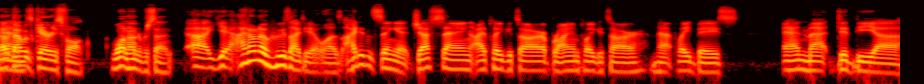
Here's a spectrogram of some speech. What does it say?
That, that was Gary's fault. 100%. Uh, yeah, I don't know whose idea it was. I didn't sing it. Jeff sang. I played guitar. Brian played guitar. Matt played bass, and Matt did the uh,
